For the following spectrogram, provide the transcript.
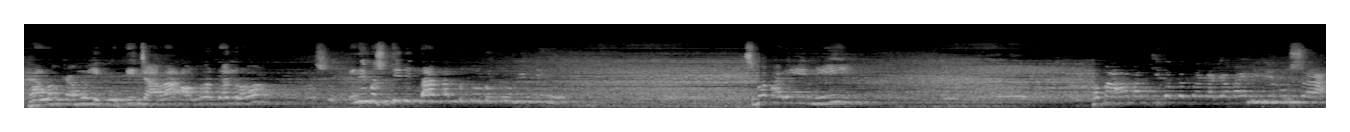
Kalau kamu ikuti cara Allah dan Roh, ini mesti ditanam betul-betul ini. Sebab hari ini pemahaman kita tentang ini dirusak.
